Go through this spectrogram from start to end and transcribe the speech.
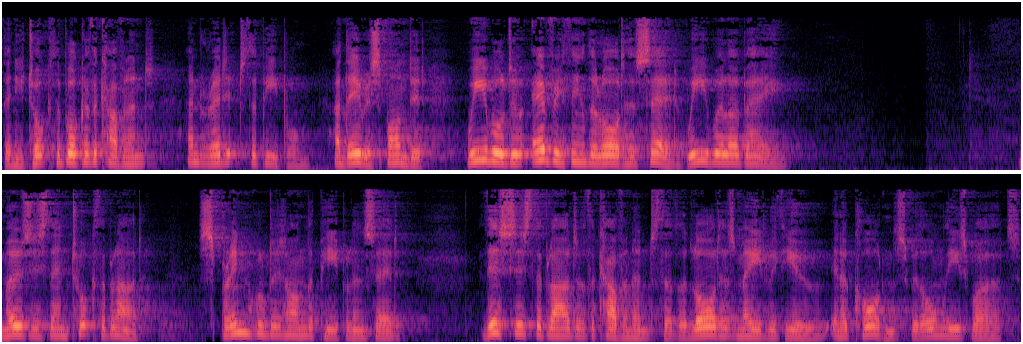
Then he took the book of the covenant and read it to the people, and they responded, We will do everything the Lord has said, we will obey. Moses then took the blood, sprinkled it on the people, and said, this is the blood of the covenant that the Lord has made with you in accordance with all these words.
